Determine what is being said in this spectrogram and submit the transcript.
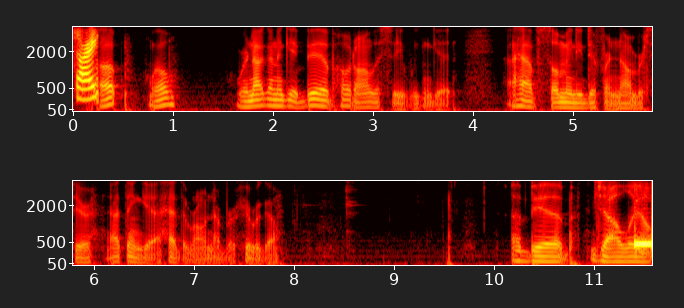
sorry. Up. Well, we're not gonna get Bib. Hold on. Let's see if we can get. I have so many different numbers here. I think yeah, I had the wrong number. Here we go. Abib Jahleel.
